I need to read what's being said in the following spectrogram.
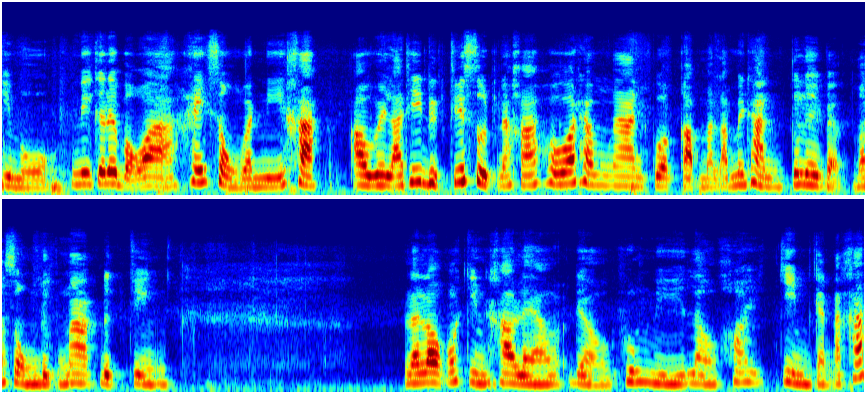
กี่โมง นี่ก็เลยบอกว่าให้ส่งวันนี้ค่ะ เอาเวลาที่ดึกที่สุดนะคะ เพราะว่าทำงานกลัวกลับมารับไม่ทันก็เลยแบบมาส่งดึกมากดึกจริง แล้วเราก็กินข้าวแล้ว เดี๋ยวพรุ่งนี้เราค่อยกินกันนะคะ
